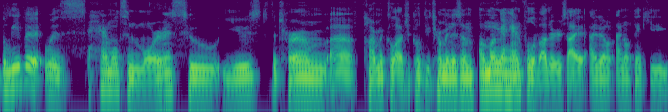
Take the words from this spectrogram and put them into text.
believe it was Hamilton Morris who used the term uh, pharmacological determinism among a handful of others. I, I don't I don't think he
